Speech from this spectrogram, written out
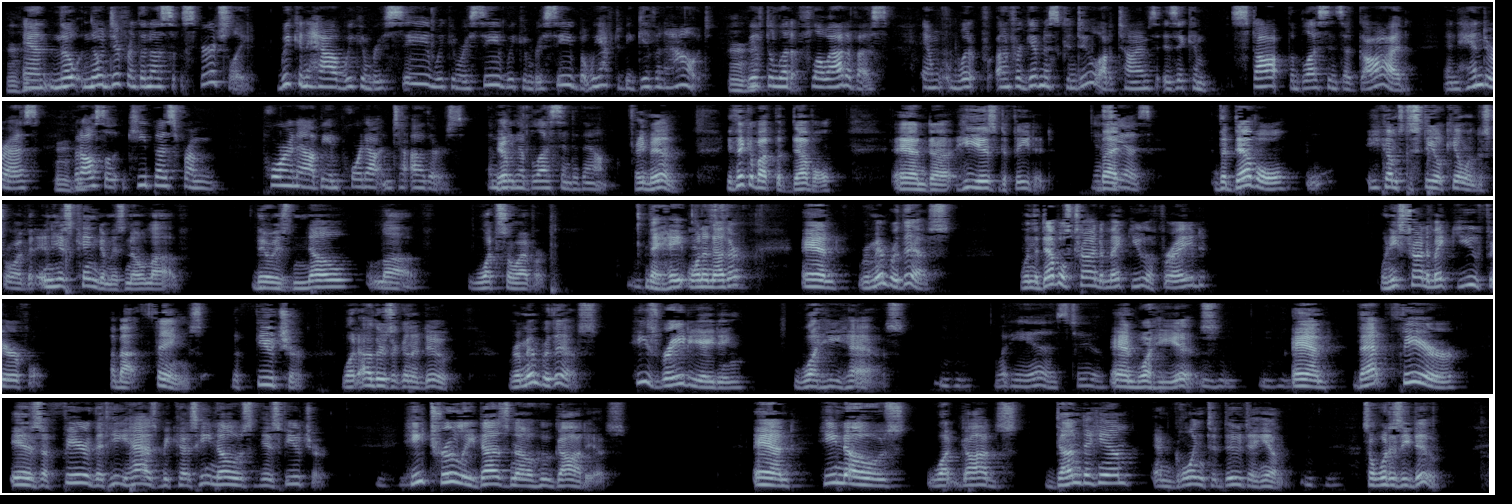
Mhm. and no no different than us spiritually we can have we can receive we can receive we can receive but we have to be given out Mhm. we have to let it flow out of us and what unforgiveness can do a lot of times is it can stop the blessings of god and hinder us Mhm. but also keep us from pouring out being poured out into others and Yep. being a blessing to them Amen. You think about the devil, and uh, he is defeated. yes But- he is The devil, he comes to steal, kill, and destroy, but in his kingdom is no love. There is no love whatsoever. They hate one another. And remember this when the devil's trying to make you afraid, when he's trying to make you fearful about things, the future, what others are going to do, remember this he's radiating what he has hmm what he is too and what he is. hmm hmm And that fear is a fear that he has because he knows his future. Mm-hmm. He truly does know who God is. And he knows what God's done to him and going to do to him. hmm So what does he do?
